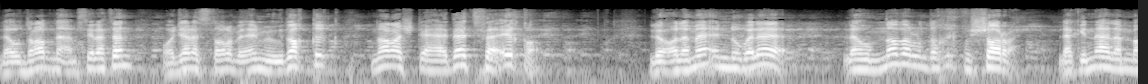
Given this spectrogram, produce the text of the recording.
لو ضربنا أمثلة وجلس طالب العلم يدقق نرى اجتهادات فائقة. لعلماء النبلاء لهم نظر دقيق في الشرع لكنها لما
